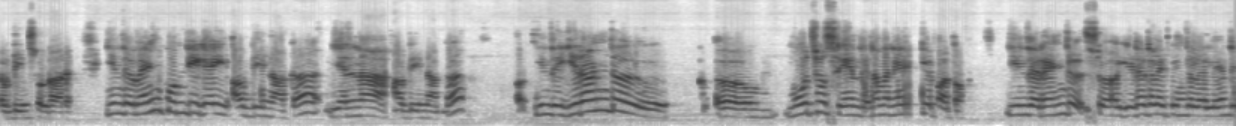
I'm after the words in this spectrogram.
அப்படின்னு சொல்றாரு. இந்த வெண்குண்டிகை அப்படின்னாக்க என்ன அப்படின்னாக்க இந்த இரண்டு மூச்சும் சேர்ந்து நம்ம நேற்றே பார்த்தோம். இந்த ரெண்டு இடகலை பிங்கலைல இருந்து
